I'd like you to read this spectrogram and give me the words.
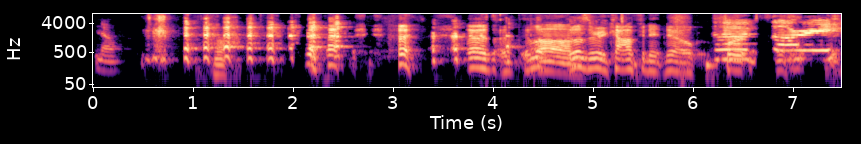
No. That was, it, looked, Um, it was very confident. No. I'm sorry.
